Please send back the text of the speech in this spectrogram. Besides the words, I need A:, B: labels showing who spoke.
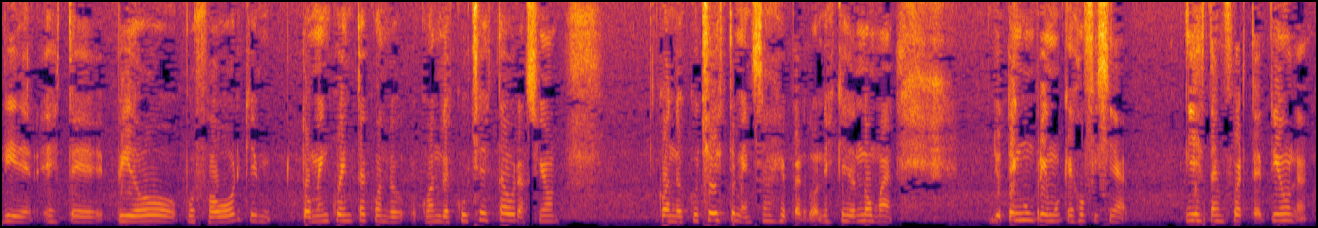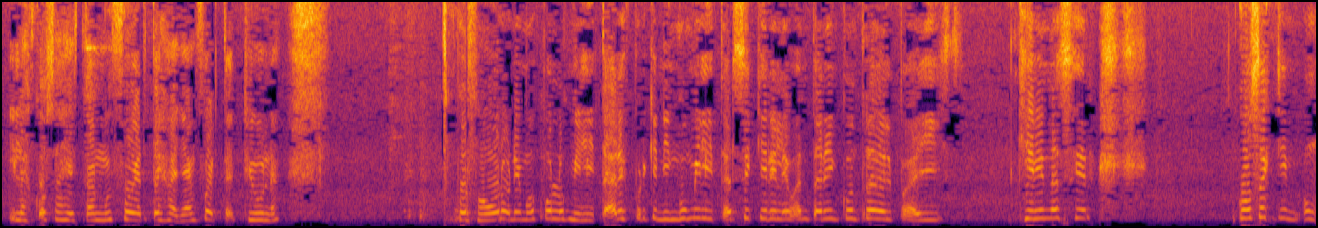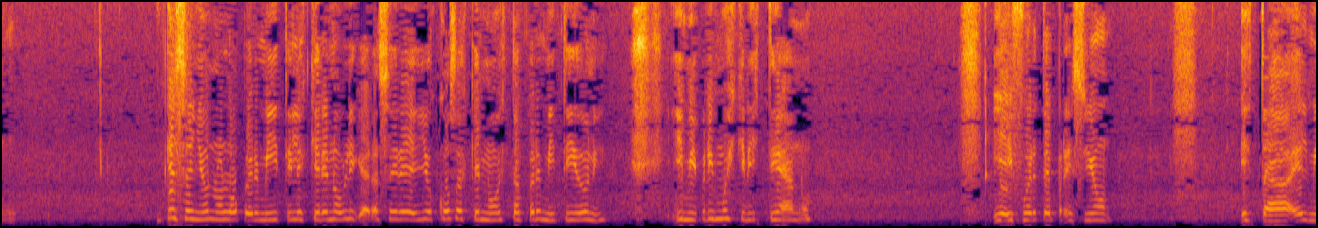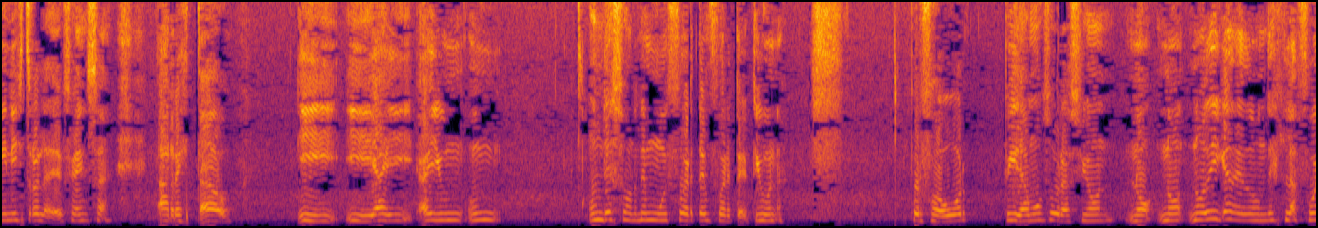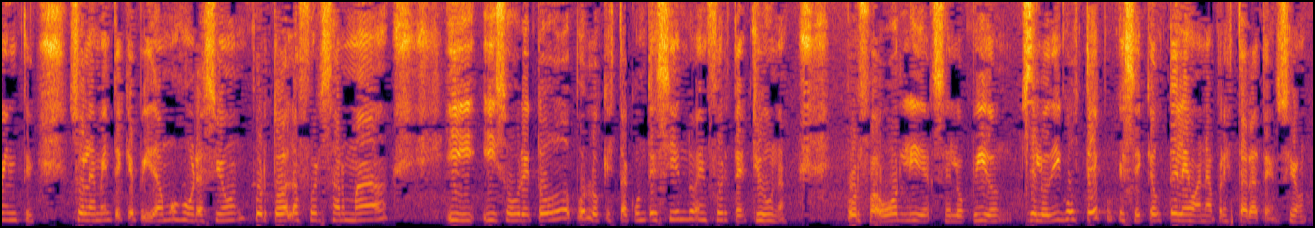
A: líder, este, pido por favor que tome en cuenta cuando, cuando escuche esta oración, cuando escuche este mensaje, perdón, es que ando mal. Yo tengo un primo que es oficial y está en Fuerte Tiuna y las cosas están muy fuertes allá en Fuerte Tiuna. Por favor, oremos por los militares porque ningún militar se quiere levantar en contra del país. Quieren hacer cosas que, el Señor no lo permite y les quieren obligar a hacer ellos cosas que no está permitido ni y mi primo es cristiano. Y hay fuerte presión. Está el ministro de la defensa arrestado. Y, y hay, hay un, un, un desorden muy fuerte en Fuerte Tiuna por favor pidamos oración, no, no, no diga de dónde es la fuente, solamente que pidamos oración por toda la Fuerza Armada y, y sobre todo por lo que está aconteciendo en Fuerte. Por favor, líder, se lo pido, se lo digo a usted porque sé que a usted le van a prestar atención.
